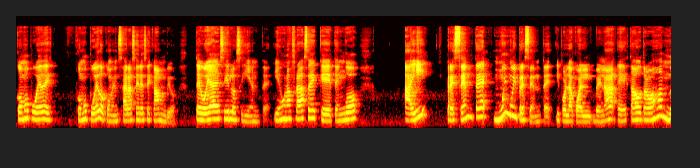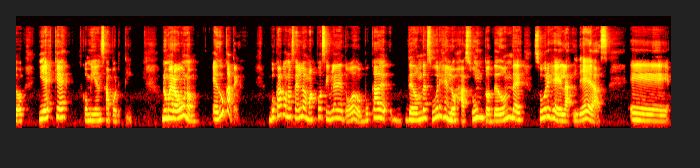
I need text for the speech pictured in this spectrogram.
cómo puedes, cómo puedo comenzar a hacer ese cambio, te voy a decir lo siguiente. Y es una frase que tengo ahí presente, muy, muy presente, y por la cual ¿verdad? he estado trabajando, y es que comienza por ti. Número uno, edúcate. Busca conocer lo más posible de todo. Busca de, dónde surgen los asuntos, de dónde surgen las ideas, eh,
